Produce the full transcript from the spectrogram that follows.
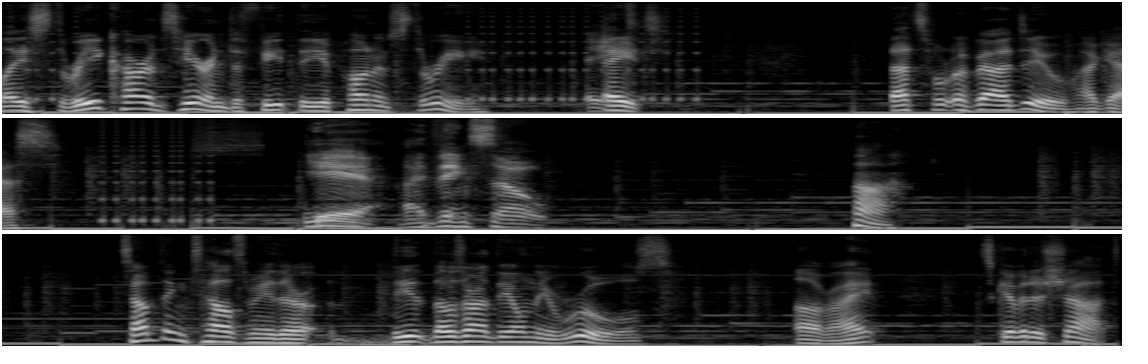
Place three cards here and defeat the opponent's three. eight. Eight. That's what we've got to do, I guess. Yeah, I think so. Huh. Something tells me there, th those aren't the only rules. Alright, let's give it a shot.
